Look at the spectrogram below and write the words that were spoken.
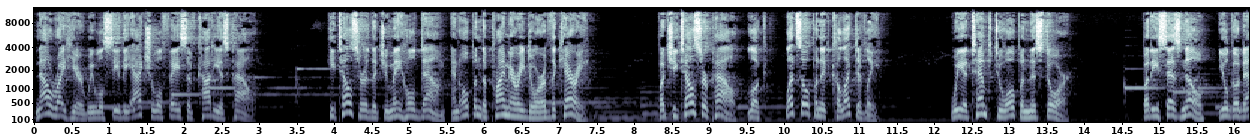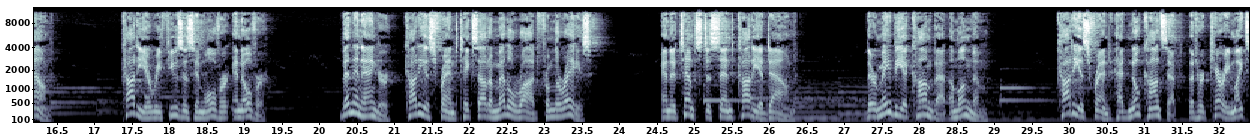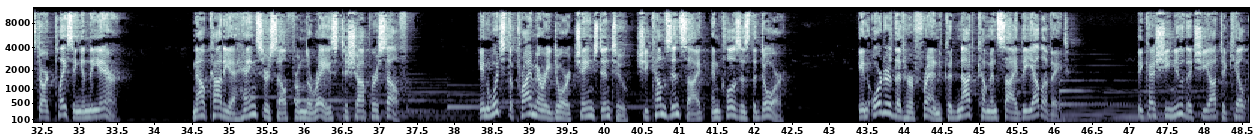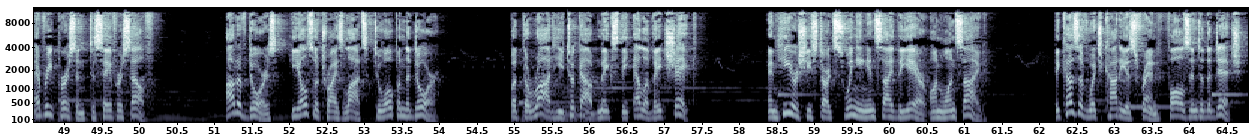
Now right here we will see the actual face of Katya's pal. He tells her that you may hold down and open the primary door of the carry. But she tells her pal, look, let's open it collectively. We attempt to open this door. But he says no, you'll go down. Katya refuses him over and over. Then in anger, Katya's friend takes out a metal rod from the rays. And attempts to send Katya down. There may be a combat among them. Katya's friend had no concept that her carry might start placing in the air. Now Katya hangs herself from the rays to shop herself. In which the primary door changed into, she comes inside and closes the door. In order that her friend could not come inside the elevate. Because she knew that she ought to kill every person to save herself. Out of doors, he also tries lots to open the door. But the rod he took out makes the elevate shake. And he or she starts swinging inside the air on one side because of which Katya's friend falls into the ditch.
